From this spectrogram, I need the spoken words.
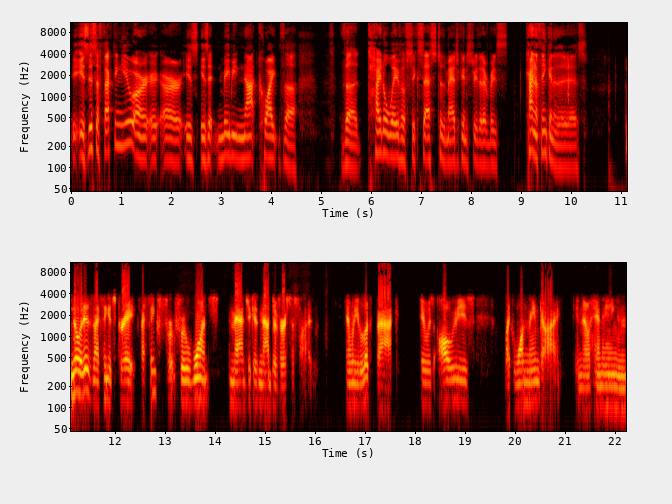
is this affecting you, or or is is it maybe not quite the the tidal wave of success to the magic industry that everybody's kind of thinking that it is? No, it is, and I think it's great. I think for for once, magic is now diversified, and when you look back, it was always like one main guy, you know, Henning and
